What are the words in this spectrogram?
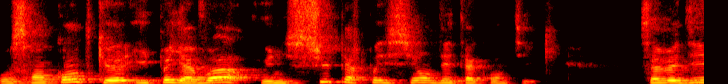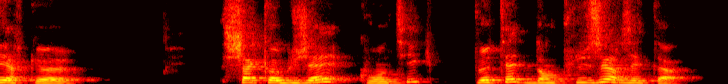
On se rend compte qu'il peut y avoir une superposition d'états quantiques. Ça veut dire que chaque objet quantique peut être dans plusieurs états.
